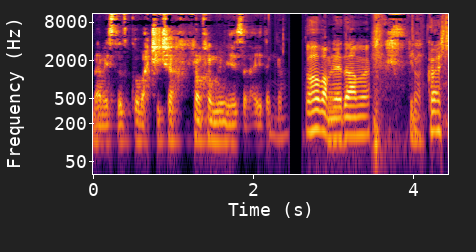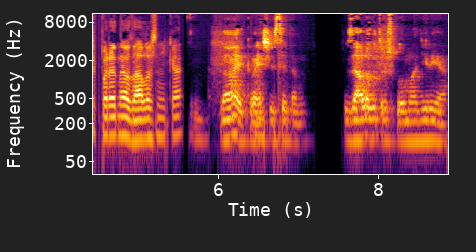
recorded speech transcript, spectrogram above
namiesto Kovačiča, alebo nie sa aj taká. Toho vám nedáme. konečne poradného záložníka. No aj, konečne ste tam zálohu trošku omladili a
